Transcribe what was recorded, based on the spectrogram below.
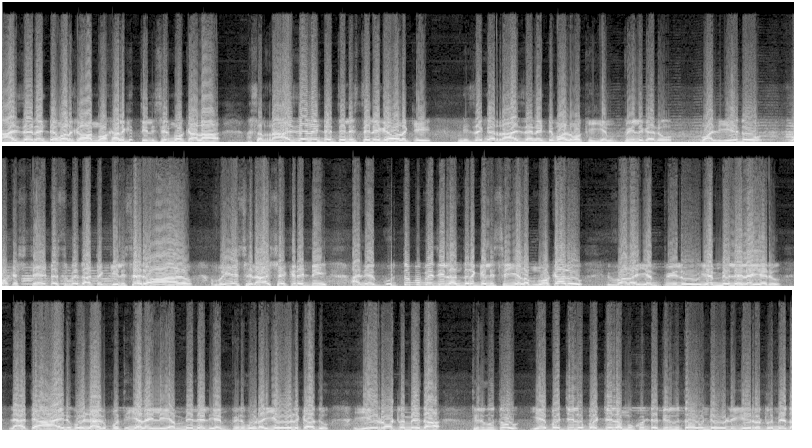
రాజధాని అంటే వాళ్ళకి ఆ మొఖాలకి తెలిసిన మొఖాల? అసలు రాజధాని అంటే తెలిస్తేనే వాళ్ళకి. నిజంగా రాజధాని అంటే వాళ్ళు ఒక ఎంపీలు గాను వాళ్ళు ఏదో ఒక స్టేటస్ మీద అట్ట గెలిచారు వైఎస్ రాజశేఖర రెడ్డి అనే గుర్తింపు మీద వీళ్ళందరూ గెలిచి ఇలా ముఖాలు ఇవాళ ఎంపీలు ఎమ్మెల్యేలు అయ్యారు. లేకపోతే ఆయన కూడా లేకపోతే ఇలా వీళ్ళు ఎమ్మెల్యేలు ఎంపీలు కూడా అయ్యేవాళ్ళు కాదు. ఏ రోడ్ల మీద తిరుగుతూ ఏ బజ్జీలు బజ్జీలు అమ్ముకుంటే తిరుగుతూ ఉండేవాళ్ళు ఏ రోడ్ల మీద?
